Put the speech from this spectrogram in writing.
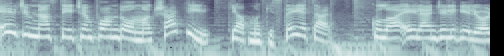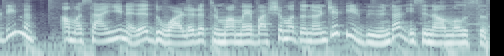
Ev jimnastiği için formda olmak şart değil. Yapmak iste yeter. Kulağa eğlenceli geliyor değil mi? Ama sen yine de duvarlara tırmanmaya başlamadan önce bir büyüğünden izin almalısın.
